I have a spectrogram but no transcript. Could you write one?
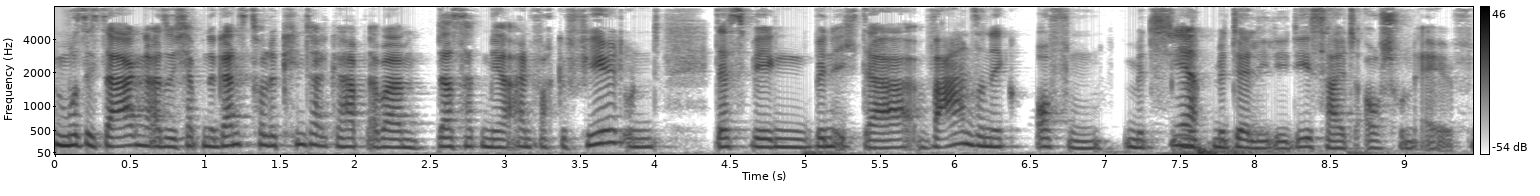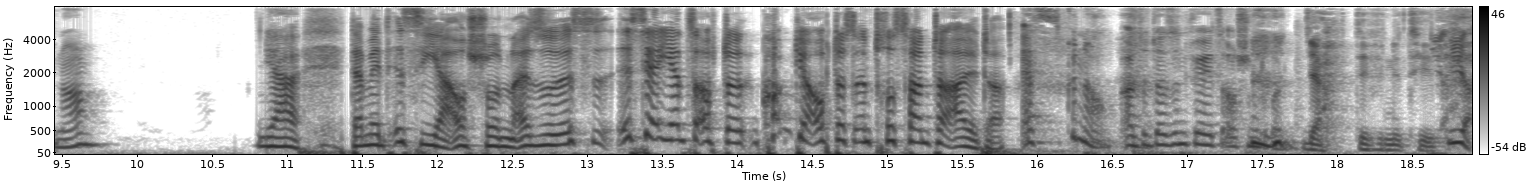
muss ich sagen, also ich habe eine ganz tolle Kindheit gehabt, aber das hat mir einfach gefehlt und deswegen bin ich da wahnsinnig offen mit, ja. mit, mit der Lili. Die ist halt auch schon elf, ne? Ja, damit ist sie ja auch schon. Also es ist ja jetzt auch, da kommt ja auch das interessante Alter. Es genau. Also da sind wir jetzt auch schon drin. Ja, definitiv. Ja.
